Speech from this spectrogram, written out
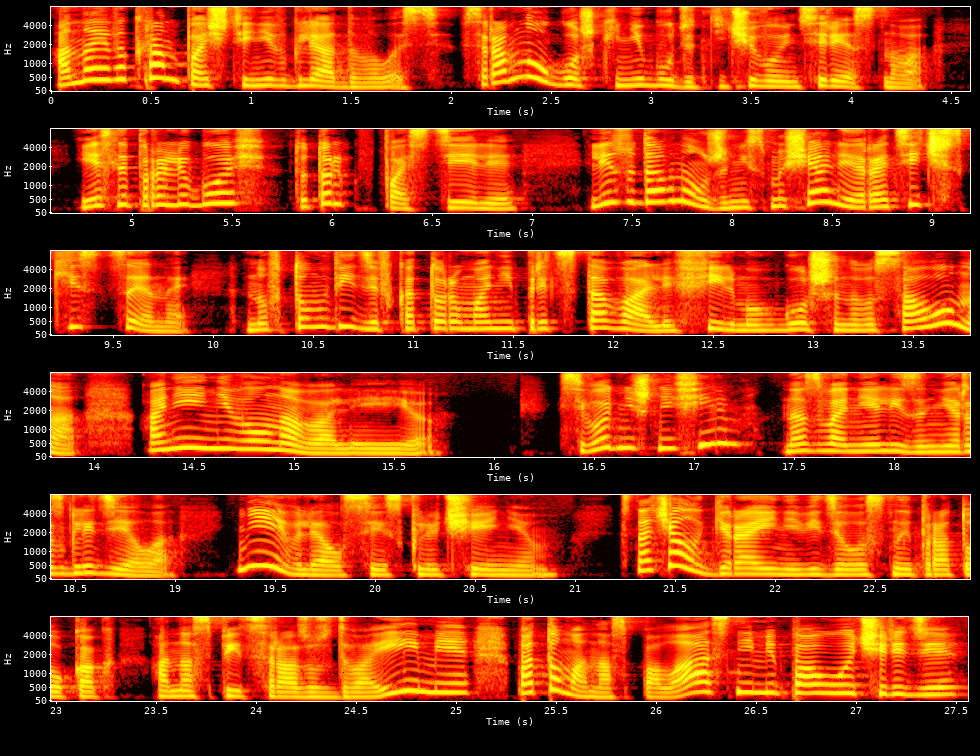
Она и в экран почти не вглядывалась. Все равно у Гошки не будет ничего интересного. Если про любовь, то только в постели. Лизу давно уже не смущали эротические сцены, но в том виде, в котором они представали в фильмах Гошиного салона, они и не волновали ее. Сегодняшний фильм, название Лиза не разглядела — не являлся исключением. Сначала героиня видела сны про то, как она спит сразу с двоими, потом она спала с ними по очереди,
